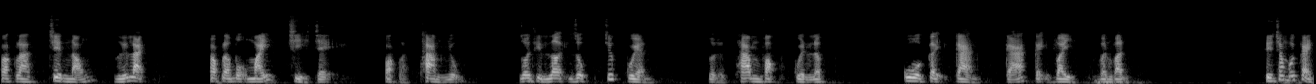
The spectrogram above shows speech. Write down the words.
hoặc là trên nóng dưới lạnh, hoặc là bộ máy chỉ trệ, hoặc là tham nhũng, rồi thì lợi dụng chức quyền, rồi được tham vọng quyền lực, cua cậy càng, cá cậy vây, vân vân. Thì trong bối cảnh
